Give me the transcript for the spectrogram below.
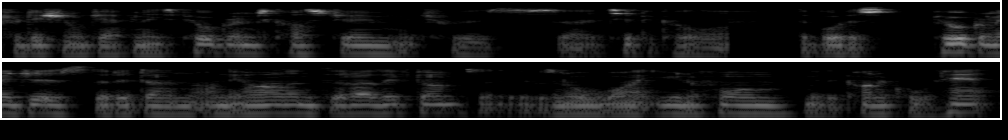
traditional Japanese pilgrim's costume, which was uh, typical of the Buddhist pilgrimages that are done on the island that I lived on. So it was an all-white uniform with a conical hat.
